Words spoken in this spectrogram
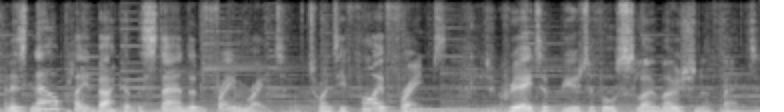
and is now played back at the standard frame rate of 25 frames to create a beautiful slow motion effect.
